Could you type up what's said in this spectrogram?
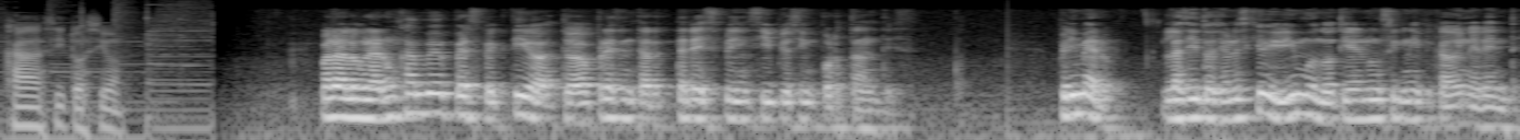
cada situación. Para lograr un cambio de perspectiva te voy a presentar tres principios importantes. Primero, las situaciones que vivimos no tienen un significado inherente.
